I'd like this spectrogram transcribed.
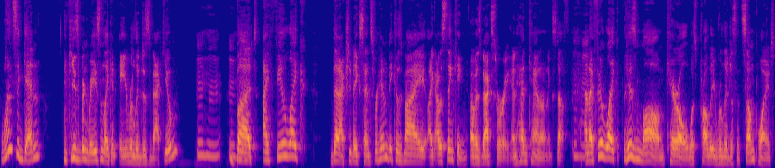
once again he's been raised in like an a religious vacuum. Mm-hmm. But I feel like that actually makes sense for him because my like I was thinking of his backstory and headcanoning stuff, Mm-hmm. and I feel like his mom Carol was probably religious at some point,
